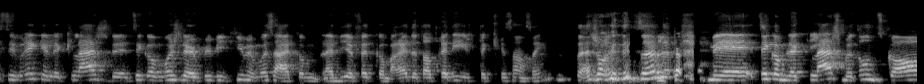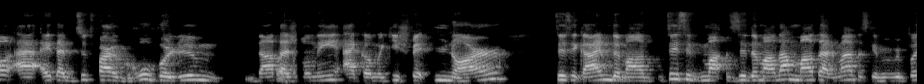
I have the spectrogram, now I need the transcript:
c'est vrai, vrai, que le clash de, tu sais, comme moi, je l'ai un peu vécu, mais moi, ça a comme, la vie a fait comme, arrête de t'entraîner, je te crée enceinte. Ça a genre été ça, mais, tu sais, comme le clash, mettons, du corps à être habitué de faire un gros volume dans ta journée à comme, OK, je fais une heure. Tu sais, c'est quand même sais, c'est demandant mentalement parce que, je veux pas,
